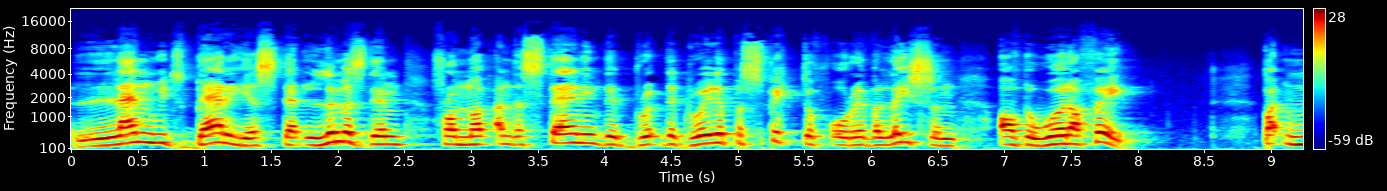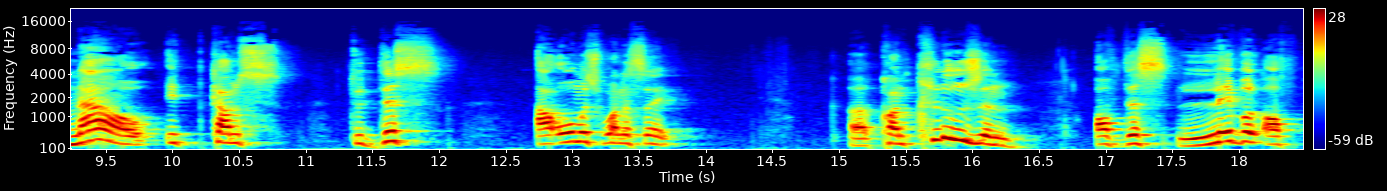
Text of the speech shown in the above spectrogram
language barriers that limits them from not understanding the, the greater perspective or revelation of the word of faith. But now it comes to this, I almost want to say, a conclusion of this level of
